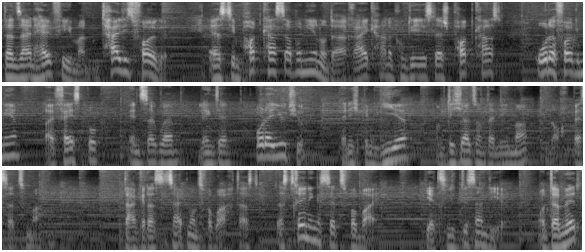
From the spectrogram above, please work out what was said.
Dann sei ein Held für jemanden und diese Folge. Erst den Podcast abonnieren unter reikane.de slash podcast oder folge mir bei Facebook, Instagram, LinkedIn oder YouTube. Denn ich bin hier, um dich als Unternehmer noch besser zu machen. Danke, dass du Zeit mit uns verbracht hast. Das Training ist jetzt vorbei. Jetzt liegt es an dir. Und damit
